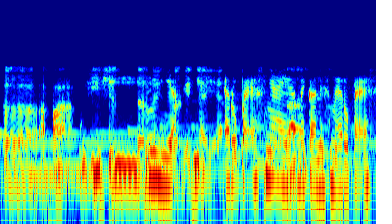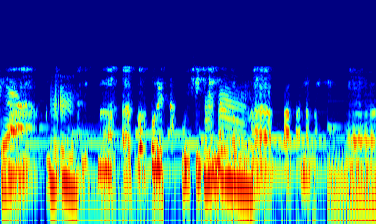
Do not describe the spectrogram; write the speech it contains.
eh, apa acquisition dan lain iya. sebagainya ya. RUPS-nya ya, nah, mekanisme RUPS ya. Nah, mekanisme uh, corporate acquisition atau uh, apa namanya uh,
